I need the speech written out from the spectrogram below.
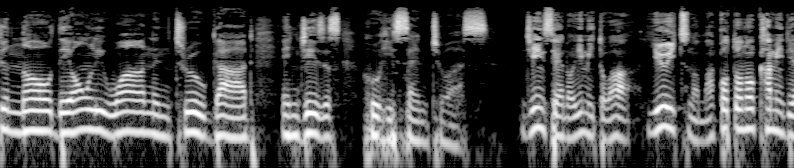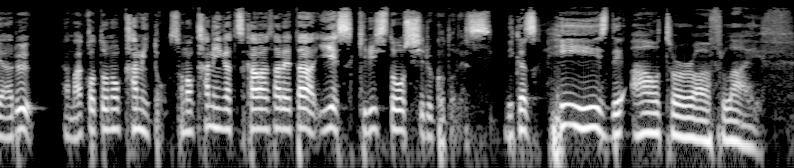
to know the only one and true God and Jesus who he sent to us. 人生の意味とは唯一の誠の神である誠の神とその神が使わされたイエス・キリストを知ることです。Because he is the author of life.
